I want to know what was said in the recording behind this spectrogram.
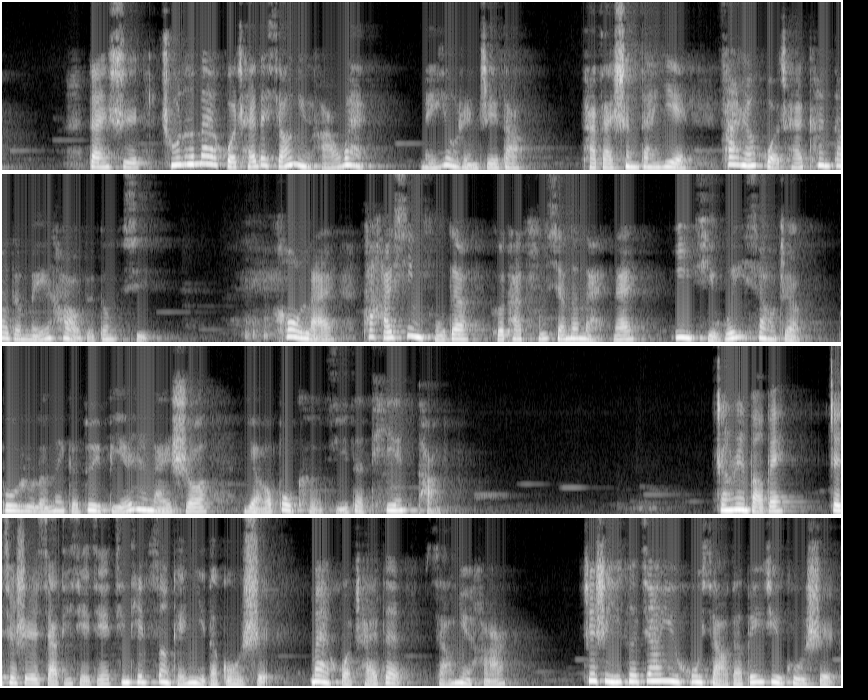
但是除了卖火柴的小女孩外，没有人知道，他在圣诞夜擦燃火柴看到的美好的东西。后来，他还幸福的和他慈祥的奶奶一起微笑着步入了那个对别人来说遥不可及的天堂。张润宝贝，这就是小迪姐姐今天送给你的故事《卖火柴的小女孩》。这是一个家喻户晓的悲剧故事。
